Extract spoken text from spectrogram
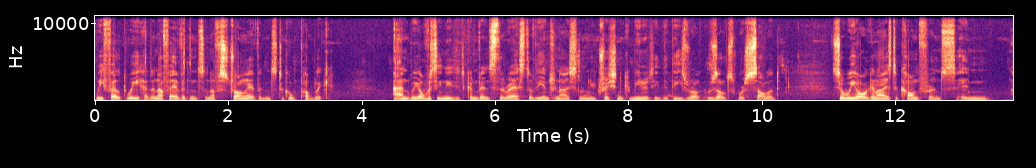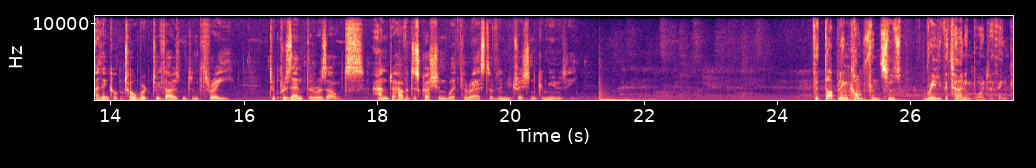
we felt we had enough evidence, enough strong evidence to go public. And we obviously needed to convince the rest of the international nutrition community that these results were solid. So we organised a conference in, I think, October 2003 to present the results and to have a discussion with the rest of the nutrition community. The Dublin conference was really the turning point, I think.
